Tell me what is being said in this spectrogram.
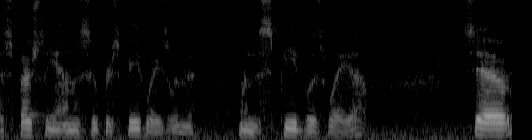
especially on the super speedways when the when the speed was way up. So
